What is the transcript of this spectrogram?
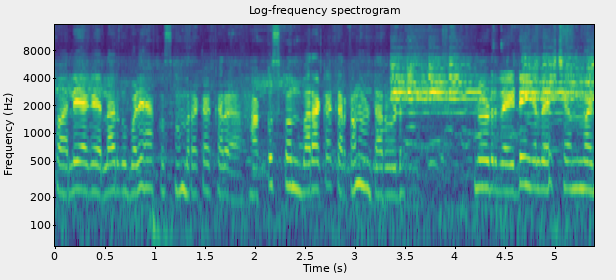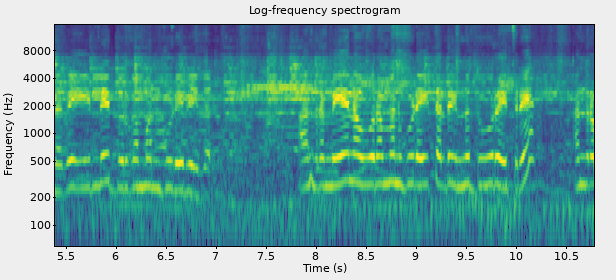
ಸಾಲಿಯಾಗ ಎಲ್ಲರಿಗೂ ಬಳೆ ಹಾಕಿಸ್ಕೊಂಬರಕ ಕರ, ಹಾಕಿಸ್ಕೊಂಡು ಬರಕ ಕರ್ಕೊಂಡು ಹೊಂಟಾರ ನೋಡ್ರಿ. ನೋಡ್ರಿ ಲೈಟಿಂಗ್ ಎಲ್ಲ ಎಷ್ಟು ಚಂದ ಮಾಡಿರಿ. ಇಲ್ಲಿ ದುರ್ಗಮ್ಮನ ಗುಡಿ ರೀ ಇದು. ಅಂದ್ರೆ ಮೇನ್ ಊರಮ್ಮನ ಗುಡಿ ಐತಲ್ರಿ, ಇನ್ನೂ ದೂರ ಐತ್ರಿ. ಅಂದ್ರೆ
